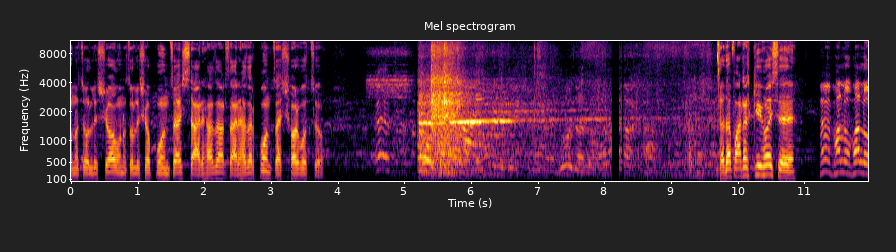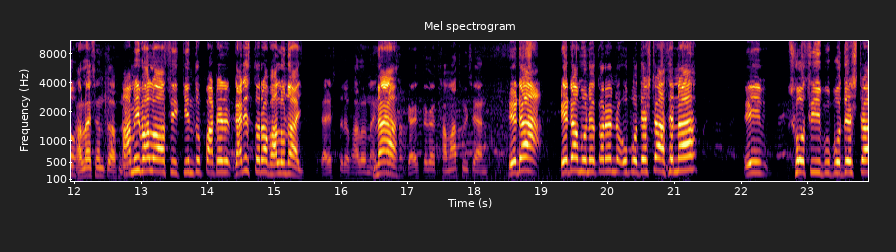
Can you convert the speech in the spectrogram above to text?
উনচল্লিশশো উনচল্লিশশো পঞ্চাশ, চার হাজার চার হাজার পঞ্চাশ সর্বোচ্চ। দাদা, পাটের কি হয়েছে? হ্যাঁ ভালো ভালো। ভালো আছেন তো আপনি? আমি ভালো আছি কিন্তু পাটের গাড়ির তোরা ভালো নাই। গাড়ি তো ভালো নাই? না। গাড়ি তো থামা থুইছেন এটা এটা মনে করেন উপদেশটা আছে না? এই সচিব উপদেশটা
